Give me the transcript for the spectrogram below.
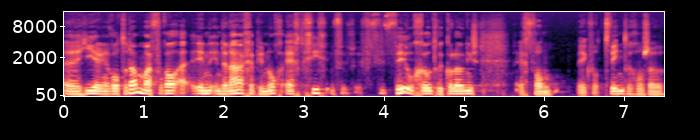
hier in Rotterdam. Maar vooral in, in Den Haag heb je nog echt veel grotere kolonies. Echt van, weet ik wel, twintig of zo.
